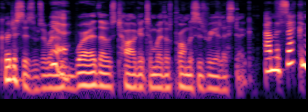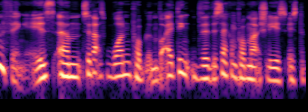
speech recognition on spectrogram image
criticisms around yeah. were those targets and were those promises realistic. And the second thing is, um, so that's one problem, but I think the, the second problem actually is, is the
